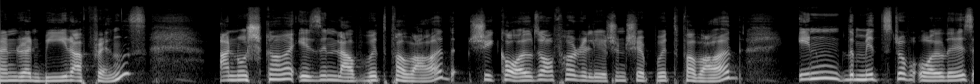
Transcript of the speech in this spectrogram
and Ranbir are friends. Anushka is in love with Fawad. She calls off her relationship with Fawad. In the midst of all this,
